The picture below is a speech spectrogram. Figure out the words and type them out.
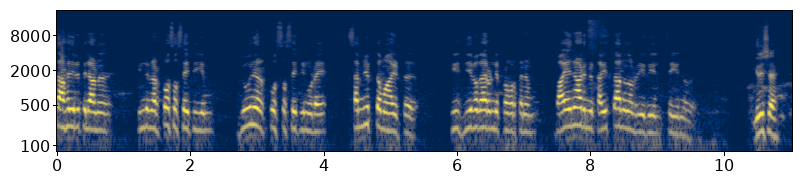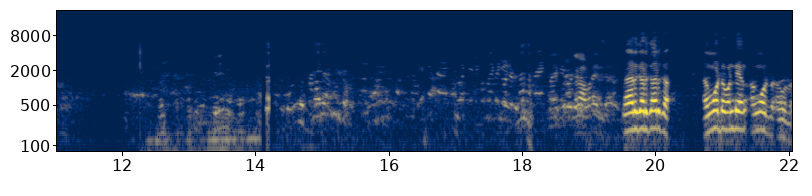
സാഹചര്യത്തിലാണ് ഇന്ത്യൻ റെഡ് ക്രോസ് സൊസൈറ്റിയും ജൂനിയർ റെഡ് ക്രോസ് സൊസൈറ്റിയും കൂടെ സംയുക്തമായിട്ട് ഈ ജീവകാരുണ്യ പ്രവർത്തനം വയനാടിന് കൈത്താങ്ങുന്ന രീതിയിൽ ചെയ്യുന്നത്. ഗിരീഷേ. അങ്ങോട്ട് വണ്ടി അങ്ങോട്ട് അങ്ങോട്ട്.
